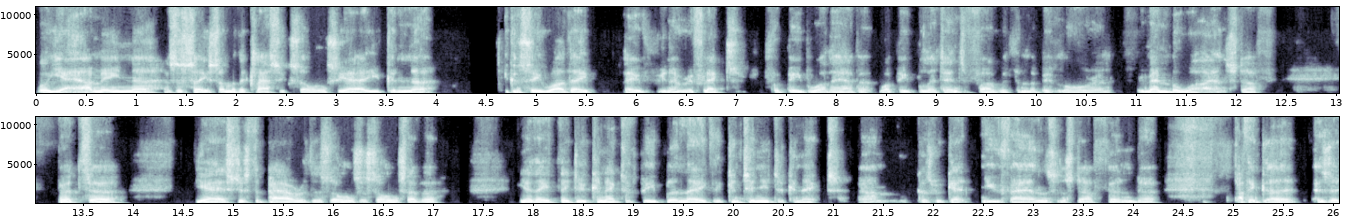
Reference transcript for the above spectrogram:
Well, yeah. I mean, uh, as I say, some of the classic songs, yeah, you can uh, you can see why they they've you know reflect for people why they have a, why people identify with them a bit more and remember why and stuff. But uh, yeah, it's just the power of the songs. The songs have a yeah, they, they do connect with people and they, they continue to connect because um, we get new fans and stuff. And uh, I think uh, as a,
